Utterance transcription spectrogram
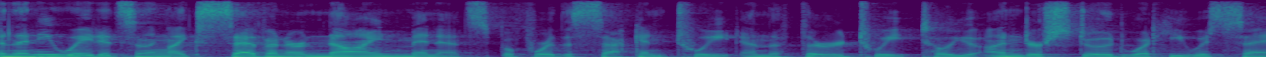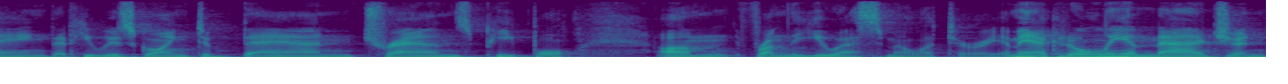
And then he waited something like seven or nine minutes before the second tweet and the third tweet till you understood what he was saying, that he was going to ban trans people um, from the US military. I mean, I could only imagine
